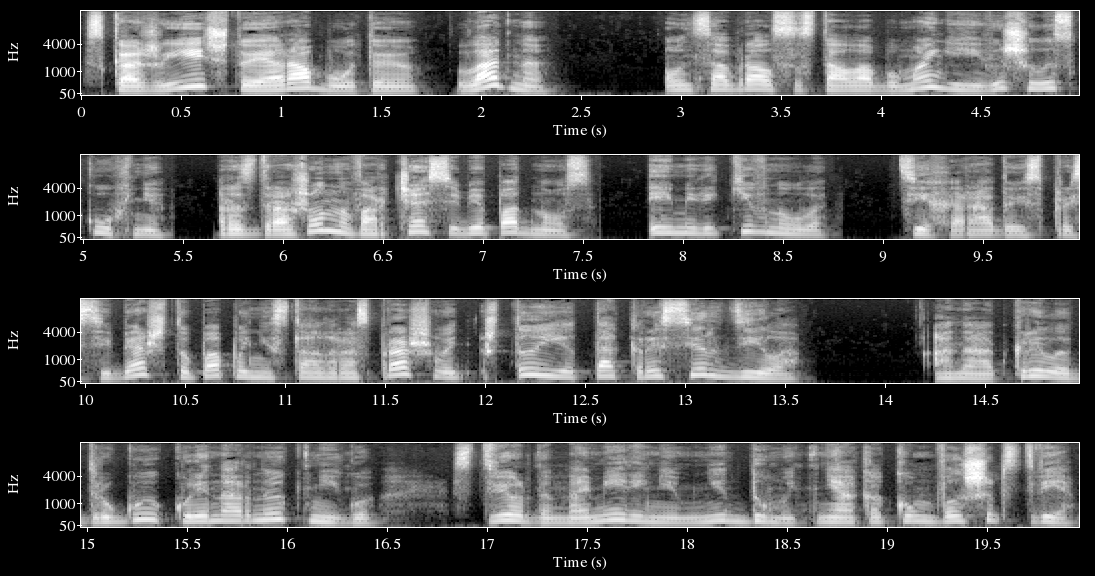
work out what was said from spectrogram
скажи ей, что я работаю. Ладно?» Он собрал со стола бумаги и вышел из кухни, раздраженно ворча себе под нос. Эмили кивнула, тихо радуясь про себя, что папа не стал расспрашивать, что ее так рассердило. Она открыла другую кулинарную книгу с твердым намерением не думать ни о каком волшебстве.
